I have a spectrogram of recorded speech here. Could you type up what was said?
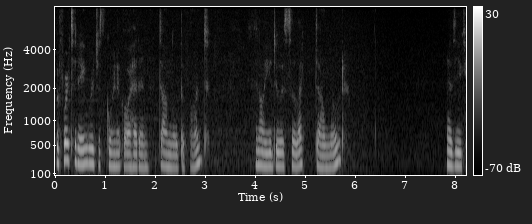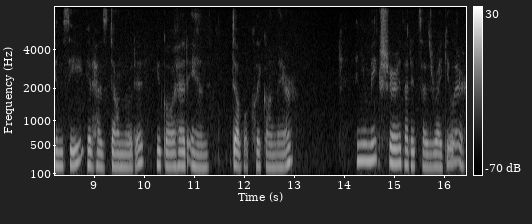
But for today, we're just going to go ahead and download the font. And all you do is select download. As you can see, it has downloaded. You go ahead and double click on there. And you make sure that it says regular.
